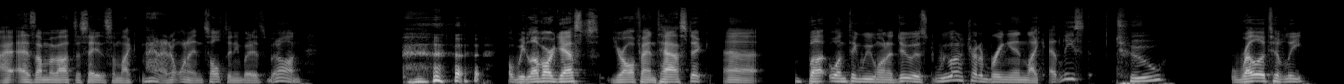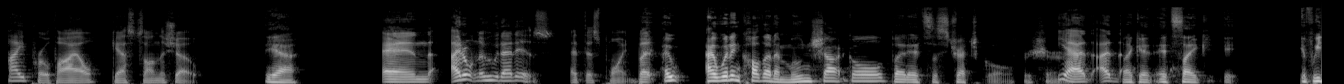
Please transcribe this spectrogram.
I, as I'm about to say this, I'm like, man, I don't want to insult anybody that's been on. We love our guests. You're all fantastic. Uh, but one thing we want to do is we want to try to bring in like at least two relatively high profile guests on the show. yeah. And I don't know who that is at this point, but i i wouldn't call that a moonshot goal but it's a stretch goal for sure. Yeah, I, like it, it's like it, if we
